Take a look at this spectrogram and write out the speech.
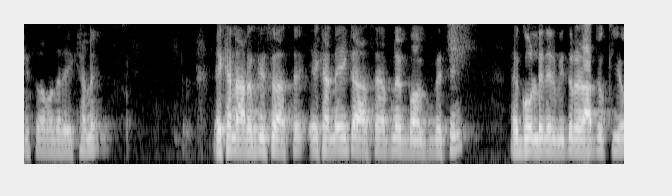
কিছু আমাদের এখানে। এখানে আরও কিছু আছে। এখানে এইটা আছে আপনার বক্স বেসিন গোল্ডেনের ভিতরে রাজকীয়।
